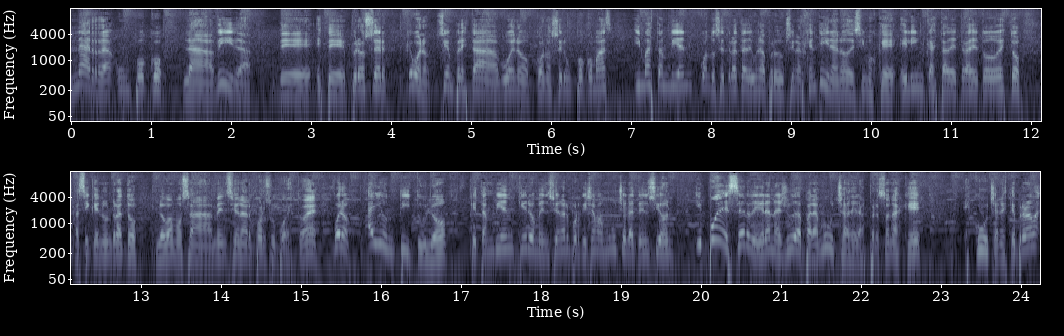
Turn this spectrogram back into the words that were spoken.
narra un poco la vida de este prócer, que bueno, siempre está bueno conocer un poco más y más también cuando se trata de una producción argentina, ¿no? Decimos que el Inca está detrás de todo esto, así que en un rato lo vamos a mencionar, por supuesto. ¿eh? Bueno, hay un título que también quiero mencionar porque llama mucho la atención y puede ser de gran ayuda para muchas de las personas que escuchan este programa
